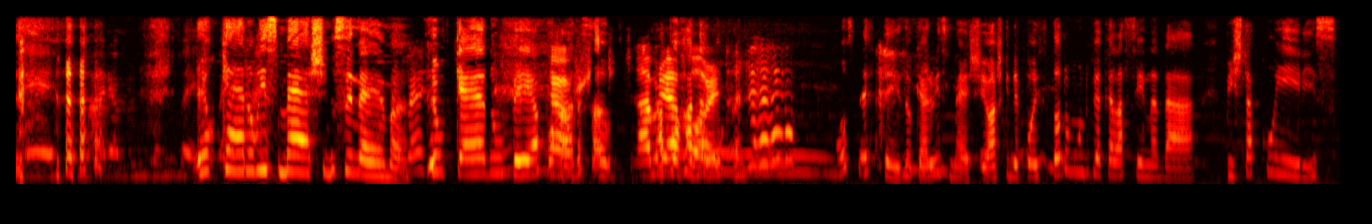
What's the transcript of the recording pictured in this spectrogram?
É, Mario abriu o Nintendo Verso. Eu quero o Smash no cinema. Eu quero ver a porrada. Abre a, porrada. A porta. Com certeza, eu quero o Smash. Eu acho que depois que todo mundo viu aquela cena da pista Quiris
